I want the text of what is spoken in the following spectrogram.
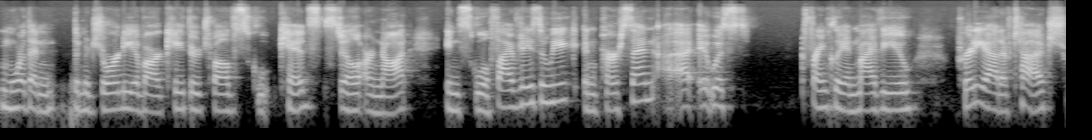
more than the majority of our K through 12 school kids still are not in school five days a week in person. Uh, it was, frankly, in my view, pretty out of touch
